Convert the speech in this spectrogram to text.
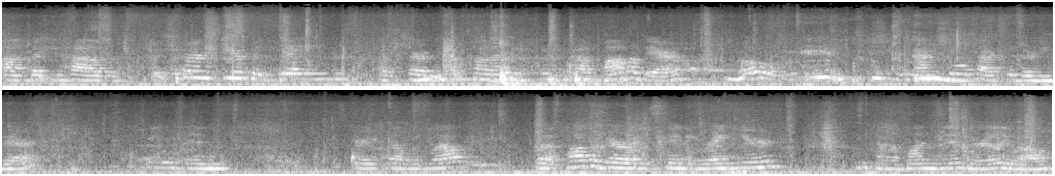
Um, but you have the turns here for the Yeti, a turn of Yukon, you have Mama Bear. Oh, she's an actual taxidermy bear. She was in Fairy Tale as well. But Papa Bear was standing right here. He kind of blends in really well.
